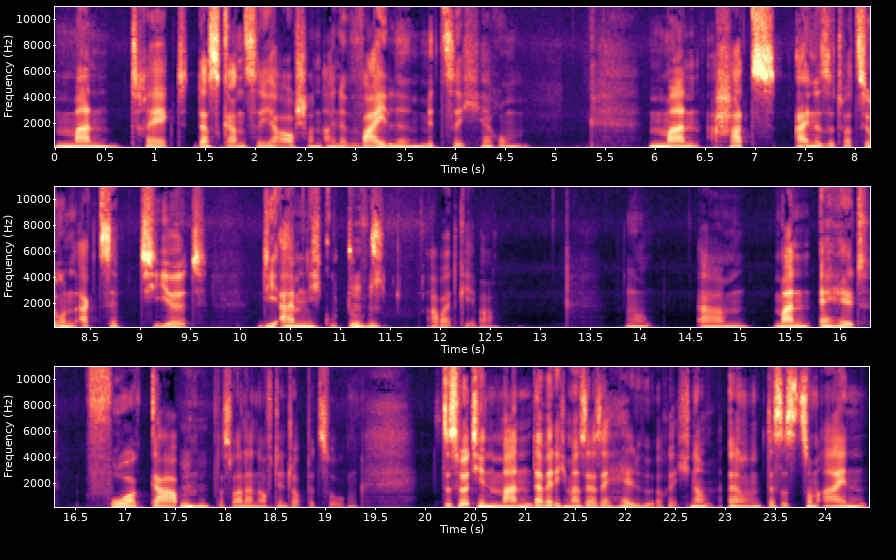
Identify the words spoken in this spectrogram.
Man trägt das Ganze ja auch schon eine Weile mit sich herum. Man hat eine Situation akzeptiert, die einem nicht gut tut, mhm. Arbeitgeber. Ja? Ähm, man erhält Vorgaben, mhm. das war dann auf den Job bezogen das Wörtchen Mann, da werde ich immer sehr, sehr hellhörig. Ne? Ähm, das ist zum einen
